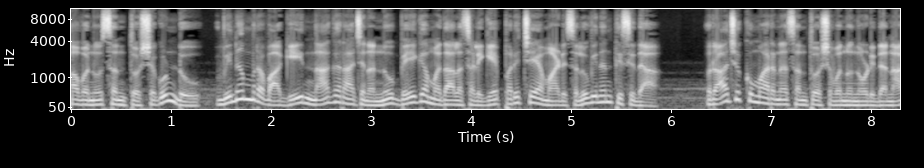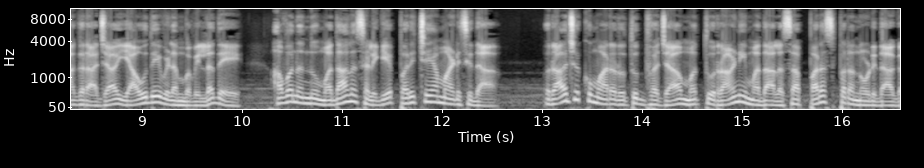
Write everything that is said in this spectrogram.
ಅವನು ಸಂತೋಷಗೊಂಡು ವಿನಮ್ರವಾಗಿ ನಾಗರಾಜನನ್ನು ಬೇಗ ಮದಾಲಸಳಿಗೆ ಪರಿಚಯ ಮಾಡಿಸಲು ವಿನಂತಿಸಿದ. ರಾಜಕುಮಾರನ ಸಂತೋಷವನ್ನು ನೋಡಿದ ನಾಗರಾಜ ಯಾವುದೇ ವಿಳಂಬವಿಲ್ಲದೆ ಅವನನ್ನು ಮದಾಲಸಳಿಗೆ ಪರಿಚಯ ಮಾಡಿಸಿದ. ರಾಜಕುಮಾರ ಋತುಧ್ವಜ ಮತ್ತು ರಾಣಿ ಮದಾಲಸ ಪರಸ್ಪರ ನೋಡಿದಾಗ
